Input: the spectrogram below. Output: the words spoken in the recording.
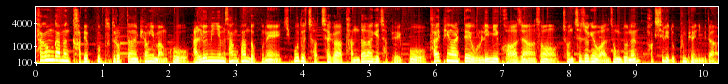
타건감은 가볍고 부드럽다는 평이 많고 알루미늄 상판 덕분에 키보드 자체가 단단하게 잡혀 있고 타이핑할 때 울림이 과하지 않아서 전체적인 완성도는 확실히 높은 편입니다.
